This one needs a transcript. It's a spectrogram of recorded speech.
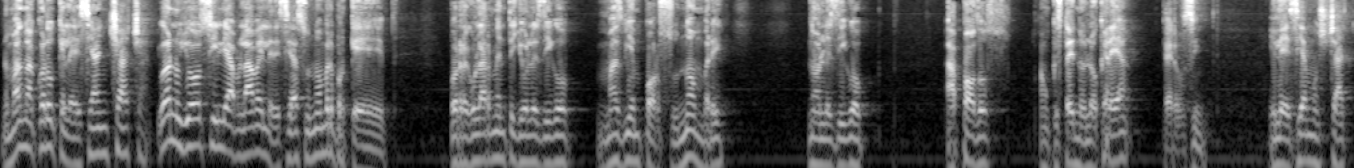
nomás me acuerdo que le decían Chacha. Bueno, yo sí le hablaba y le decía su nombre porque pues regularmente yo les digo más bien por su nombre, no les digo apodos, aunque usted no lo crea, pero sí. Y le decíamos Chacha,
